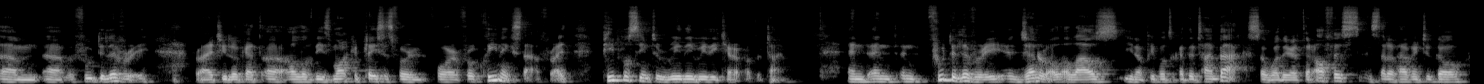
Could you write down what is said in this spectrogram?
um, uh, food delivery, right? You look at uh, all of these marketplaces for, for, for cleaning stuff, right? People seem to really, really care about their time. And, and, and food delivery in general allows you know people to get their time back. So whether you're at an office, instead of having to go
